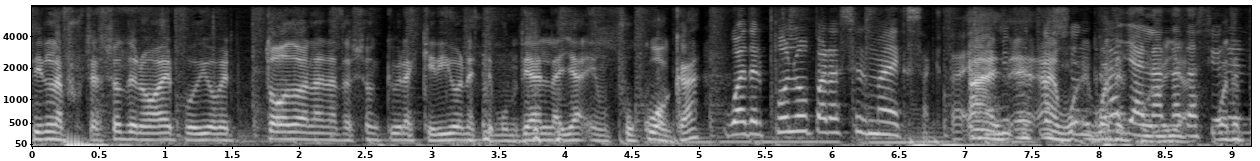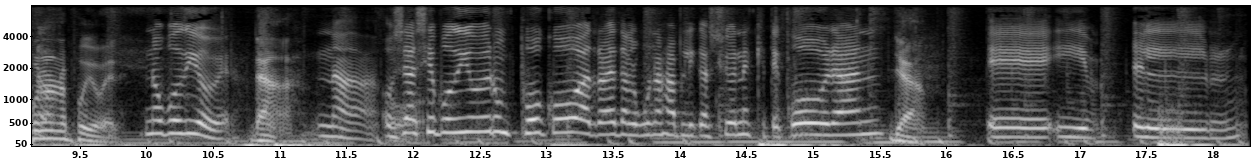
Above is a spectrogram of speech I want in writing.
tiene la frustración de no haber podido ver toda la natación que hubieras querido en este mundial allá en Fukuoka. Waterpolo para ser más exacta. Ah, es mi eh, ah, frustración. wa- waterpolo, ya, nataciones Waterpolo no. no has podido ver. No he podido ver. Nada. Nada. O sea, sí he podido ver un poco a través de algunas aplicaciones que te cobran, Ya. eh, y el,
